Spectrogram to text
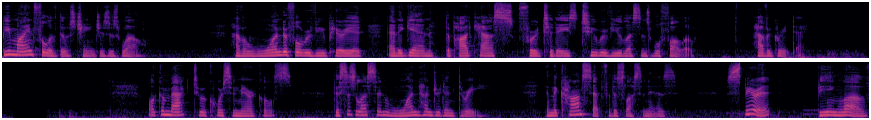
Be mindful of those changes as well. Have a wonderful review period. And again, the podcasts for today's two review lessons will follow. Have a great day. Welcome back to A Course in Miracles. This is lesson 103. And the concept for this lesson is Spirit, being love,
